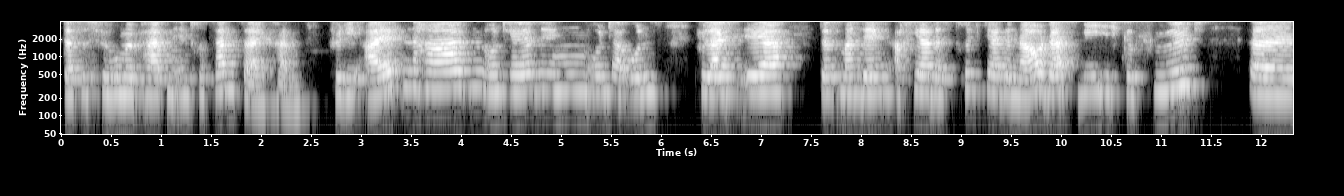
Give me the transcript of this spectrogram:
dass es für Homöopathen interessant sein kann. Für die alten Hasen und Häsingen unter uns vielleicht eher, dass man denkt, ach ja, das trifft ja genau das, wie ich gefühlt äh,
